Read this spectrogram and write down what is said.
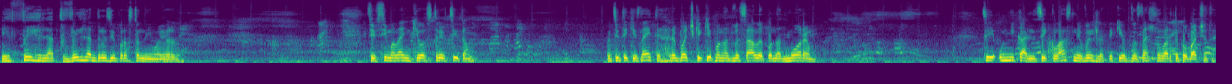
І вигляд, вигляд, друзі, просто неймовірний. Ці всі маленькі острівці там. Оці такі, знаєте, грибочки, які понадвисали понад морем. Цей унікальний, цей класний вигляд, який однозначно варто побачити.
